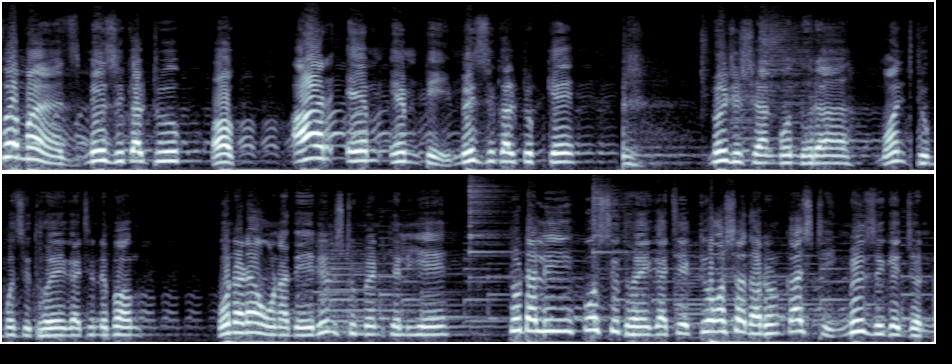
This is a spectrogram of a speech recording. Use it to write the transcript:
famous musical troupe of RMMT musical troupe কে মিউজিশিয়ান বন্ধুরা, মঞ্চে উপস্থিত হয়ে গেছেন এবং ওনারা ওনাদের ইনস্ট্রুমেন্ট খেলিয়ে টোটালি প্রস্তুত হয়ে গেছে একটি অসাধারণ কাস্টিং মিউজিকের জন্য।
